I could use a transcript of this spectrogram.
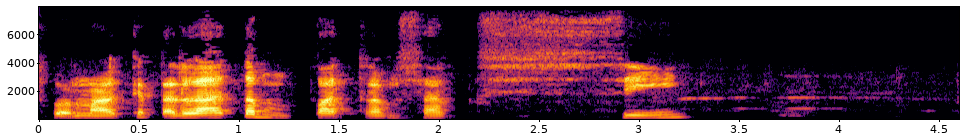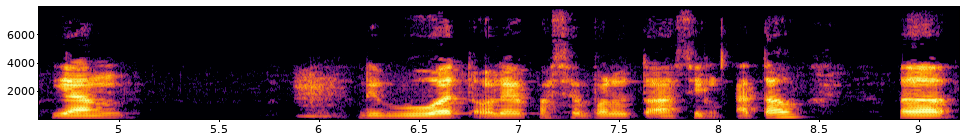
spot market adalah tempat transaksi yang dibuat oleh pasar valuta asing atau uh,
